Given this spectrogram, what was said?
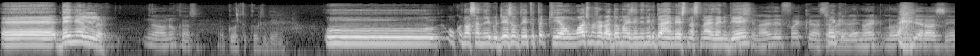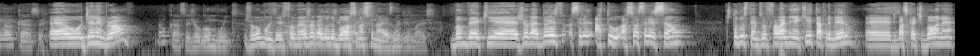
É... Damian Lillard. não, não câncer. Eu curto, curto dele. O... o nosso amigo Jason Tatum, que é um ótimo jogador, mas inimigo do arremesso nas finais da NBA. finais ele foi câncer, Foi mas ele não é, no, no geral assim, não câncer. É o Jalen Brown. Não câncer, jogou muito. Jogou muito, ele Não, foi o melhor jogador do demais, Boston nas finais, né? demais. Vamos ver aqui, é, jogadores. Arthur, a sua seleção de todos os tempos. Eu vou falar a minha aqui, tá? Primeiro, é, de basquetebol, né?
